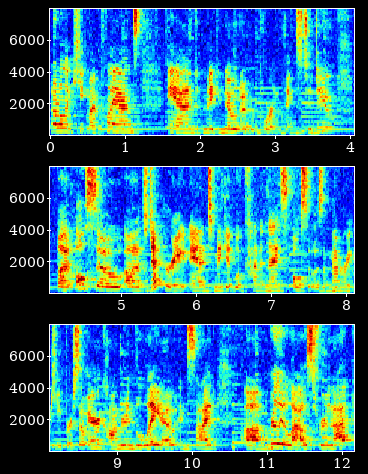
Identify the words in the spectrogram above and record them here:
not only keep my plans and make note of important things to do, but also uh, to decorate and to make it look kind of nice also as a memory keeper. So Erin Condren, the layout inside um, really allows for that.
